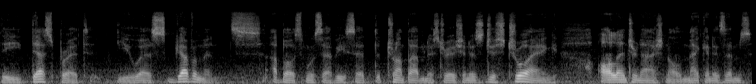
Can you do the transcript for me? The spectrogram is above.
the desperate U.S. government. Abbas Mousavi said the Trump administration is destroying all international mechanisms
